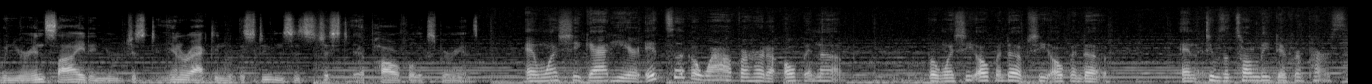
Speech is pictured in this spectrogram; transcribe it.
When you're inside and you're just interacting with the students, it's just a powerful experience. And once she got here, it took a while for her to open up. But when she opened up, she opened up. And she was a totally different person.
